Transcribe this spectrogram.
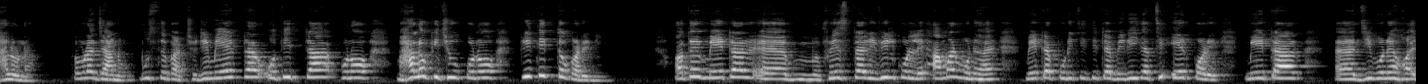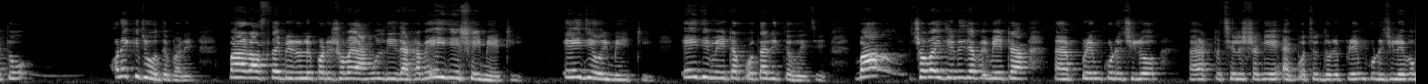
ভালো না, তোমরা জানো, বুঝতে পারছ যে মেয়েটার অতীতটা কোনো ভালো কিছু, কোনো কৃতিত্ব করেনি। অতএব মেয়েটার ফেসটা রিভিল করলে আমার মনে হয় মেয়েটার পরিচিতিটা বেরিয়ে যাচ্ছে। এরপরে মেয়েটার জীবনে হয়তো অনেক কিছু হতে পারে, বা রাস্তায় বেরোলে পরে সবাই আঙুল দিয়ে দেখাবে, এই যে সেই মেয়েটি। এই যে ওই মেয়েটি, এই যে মেয়েটা প্রতারিত হয়েছে, বা সবাই জেনে যাবে মেয়েটা প্রেম করেছিল, একটা ছেলের সঙ্গে এক বছর ধরে প্রেম করেছিল এবং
